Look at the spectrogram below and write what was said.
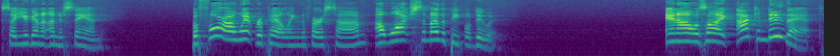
So you're going to understand. Before I went rappelling the first time, I watched some other people do it. And I was like, I can do that.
